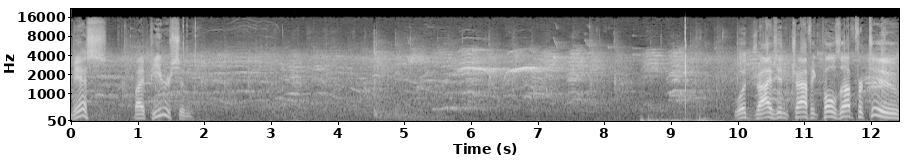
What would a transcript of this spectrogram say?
Miss by Peterson. Wood drives into traffic, pulls up for two.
